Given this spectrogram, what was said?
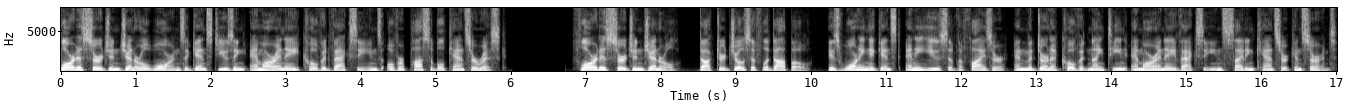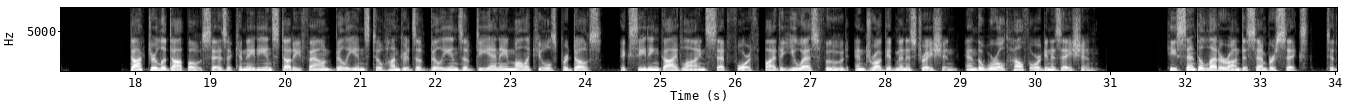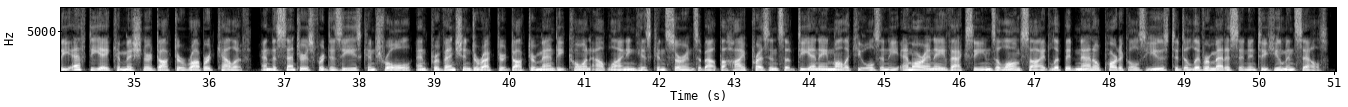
Florida Surgeon General warns against using mRNA COVID vaccines over possible cancer risk. Florida's Surgeon General, Dr. Joseph Ladapo, is warning against any use of the Pfizer and Moderna COVID 19 mRNA vaccines, citing cancer concerns. Dr. Ladapo says a Canadian study found billions to hundreds of billions of DNA molecules per dose, exceeding guidelines set forth by the U.S. Food and Drug Administration and the World Health Organization. He sent a letter on December 6 to the FDA Commissioner Dr. Robert Califf and the Centers for Disease Control and Prevention Director Dr. Mandy Cohen outlining his concerns about the high presence of DNA molecules in the mRNA vaccines alongside lipid nanoparticles used to deliver medicine into human cells.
